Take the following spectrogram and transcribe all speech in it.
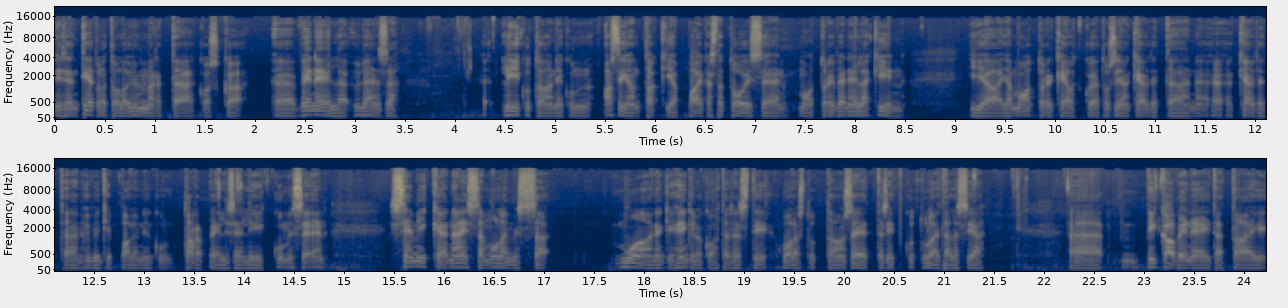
niin sen tietyllä tavalla ymmärtää, koska ää, veneillä yleensä liikutaan niin kuin asian takia paikasta toiseen, moottoriveneilläkin. Ja, ja moottorikelkkoja tosiaan käytetään, ää, käytetään hyvinkin paljon niin kuin tarpeelliseen liikkumiseen. Se, mikä näissä molemmissa mua ainakin henkilökohtaisesti huolestuttaa on se, että sitten kun tulee tällaisia ää, pikaveneitä tai,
